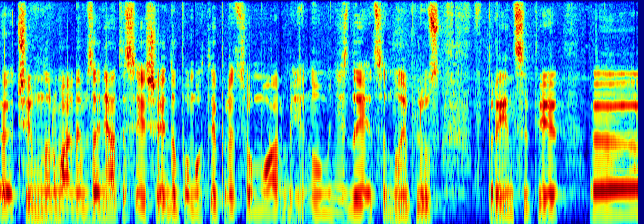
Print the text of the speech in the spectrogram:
е, чим нормальним зайнятися і ще й допомогти при цьому армії. Ну, мені здається. Ну і плюс, в принципі, е,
